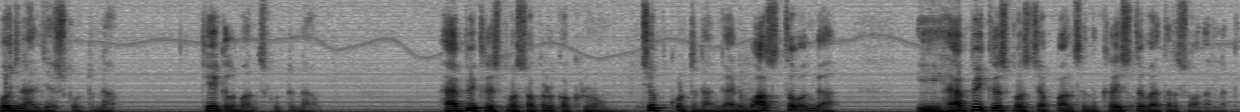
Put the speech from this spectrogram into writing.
భోజనాలు చేసుకుంటున్నాం కేకులు పంచుకుంటున్నాం. హ్యాపీ క్రిస్మస్ ఒకరికొకరు చెప్పుకుంటున్నాం. కానీ వాస్తవంగా ఈ హ్యాపీ క్రిస్మస్ చెప్పాల్సింది క్రైస్తవేతర సోదరులకి.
